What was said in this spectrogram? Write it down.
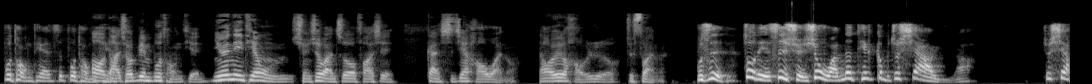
不同天是不同哦，打球变不同天，因为那天我们选秀完之后发现，赶时间好晚哦，然后又好热哦，就算了。不是，重点是选秀完那天根本就下雨啊，就下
